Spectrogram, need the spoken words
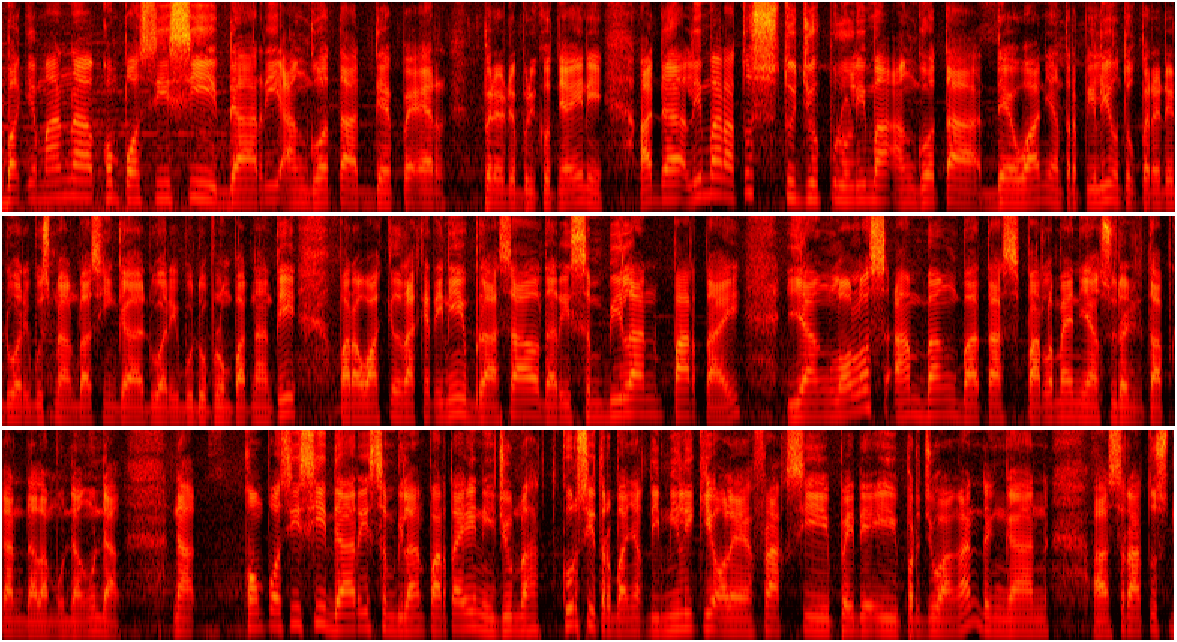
bagaimana komposisi dari anggota DPR periode berikutnya ini. Ada 575 anggota dewan yang terpilih untuk periode 2019 hingga 2024 nanti. Para wakil rakyat ini berasal dari sembilan partai yang lolos ambang batas parlemen yang sudah ditetapkan dalam undang-undang. Nah, komposisi dari sembilan partai ini jumlah kursi terbanyak dimiliki oleh fraksi PDI Perjuangan dengan uh, 128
